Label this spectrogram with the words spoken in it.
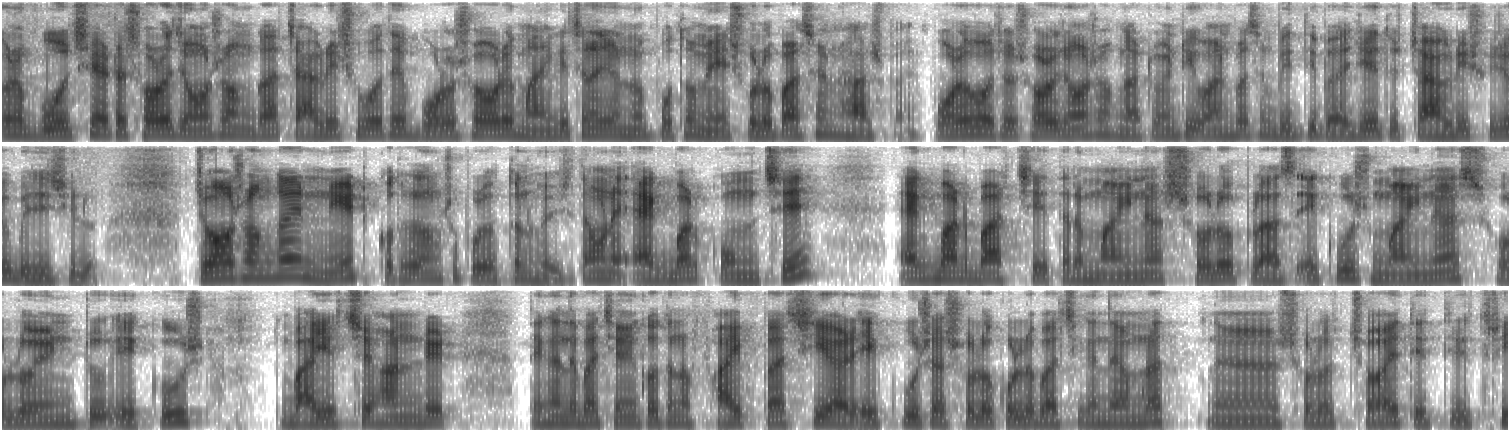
এখানে বলছে একটা শহরের জনসংখ্যা চাকরির সুবাদে বড় শহরে মাইগ্রেশনের জন্য প্রথমে ষোলো পার্সেন্ট হ্রাস পায়। পরের বছর শহরের জনসংখ্যা টোয়েন্টি ওয়ান পার্সেন্ট বৃদ্ধি পায়, যেহেতু চাকরির সুযোগ বেশি ছিল। জনসংখ্যায় নেট কত শতাংশ পরিবর্তন হয়েছে, তার মানে একবার কমছে, একবার বাড়ছে তাহলে মাইনাস ষোলো প্লাস একুশ মাইনাস ষোলো ইন্টু একুশ বাই হচ্ছে হান্ড্রেড এখানে পাচ্ছি আমি কত না ফাইভ পাচ্ছি, আর একুশ আর ষোলো করলে পাচ্ছি এখান থেকে আমরা ষোলো, ছয়, তেত্রিশ থ্রি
